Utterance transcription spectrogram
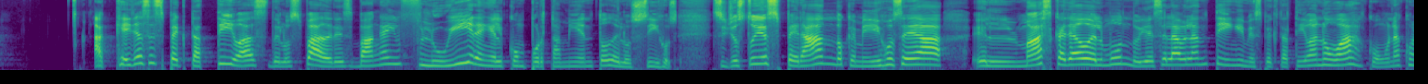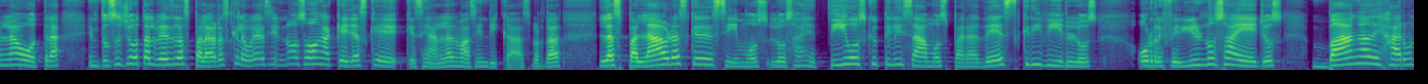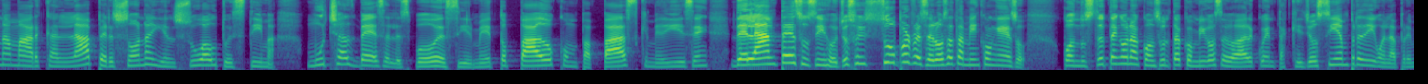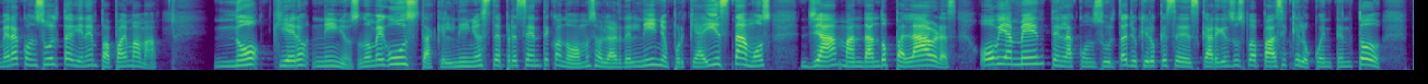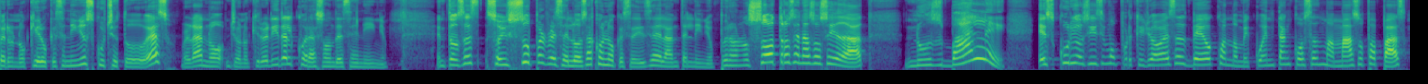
aquellas expectativas de los padres van a influir en el comportamiento de los hijos. Si yo estoy esperando que mi hijo sea el más callado del mundo y es el hablantín y mi expectativa no va con una con la otra, entonces yo tal vez las palabras que le voy a decir no son aquellas que, que sean las más indicadas, ¿verdad? Las palabras que decimos, los adjetivos que utilizamos para describirlos, o referirnos a ellos van a dejar una marca en la persona y en su autoestima. Muchas veces les puedo decir, me he topado con papás que me dicen delante de sus hijos, yo soy súper recelosa también con eso. Cuando usted tenga una consulta conmigo se va a dar cuenta que yo siempre digo, en la primera consulta vienen papá y mamá. No quiero niños, no me gusta que el niño esté presente cuando vamos a hablar del niño, porque ahí estamos ya mandando palabras. Obviamente en la consulta yo quiero que se descarguen sus papás y que lo cuenten todo, pero no quiero que ese niño escuche todo eso, ¿verdad? No, yo no quiero herir el corazón de ese niño. Entonces, soy súper recelosa con lo que se dice delante del niño, pero a nosotros en la sociedad nos vale. Es curiosísimo porque yo a veces veo cuando me cuentan cosas mamás o papás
